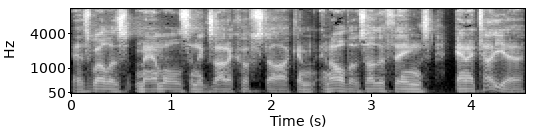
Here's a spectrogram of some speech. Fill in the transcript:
as well as mammals and exotic hoofstock and, and all those other things. And I tell you,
